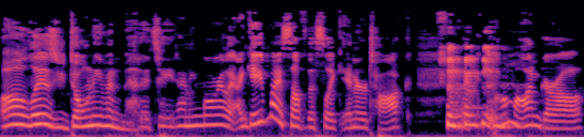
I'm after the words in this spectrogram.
"Oh, Liz, you don't even meditate anymore." Like I gave myself this like inner talk, like, "Come on, girl."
